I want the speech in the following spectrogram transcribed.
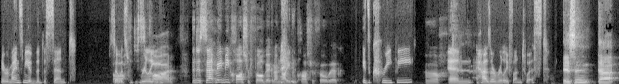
it reminds me of The Descent. So Oh, it's just really God. The descent made me claustrophobic, and I'm not even claustrophobic. it's creepy Ugh. and has a really fun twist. Isn't that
